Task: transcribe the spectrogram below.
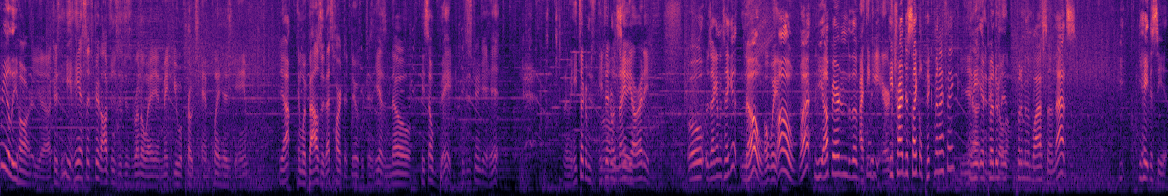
really hard. Yeah, because he, he has such good options to just run away and make you approach him, play his game. Yeah, And with Bowser, that's hard to do because he has no. He's so big. He's just gonna get hit. I mean, he took him. He Oh, took him 90 see. already. Oh, is that gonna take it? No. Oh, wait. Oh, what? He up aired into the. I think he aired. He tried to cycle Pikmin, I think. Yeah, and he it and it put him, killed in, him. put him in the blast zone. That's you, hate to see it.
